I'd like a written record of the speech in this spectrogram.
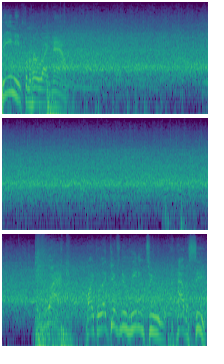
beaming from her right now. Whack! Michael, that gives new meaning to have a seat.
